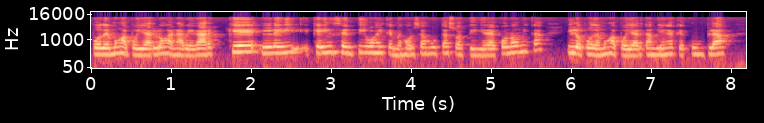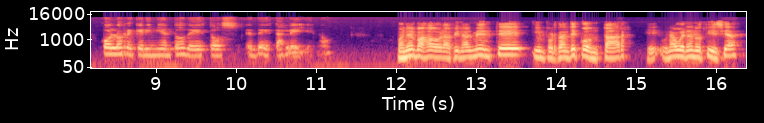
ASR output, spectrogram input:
podemos apoyarlos a navegar qué ley, qué incentivo es el que mejor se ajusta a su actividad económica y lo podemos apoyar también a que cumpla con los requerimientos de, estos, de estas leyes. ¿no? Bueno, embajadora, finalmente importante contar eh, una buena noticia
